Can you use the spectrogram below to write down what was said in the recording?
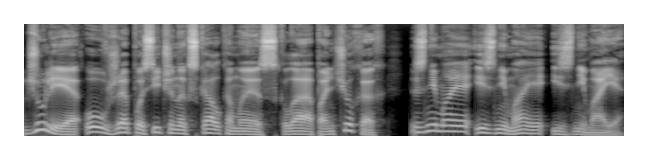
Джулія у вже посічених скалками скла панчохах знімає і знімає і знімає.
